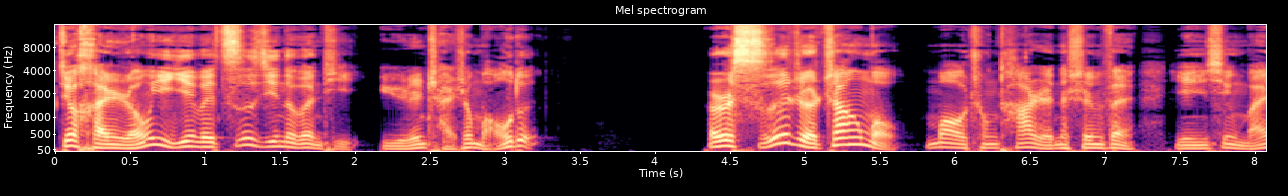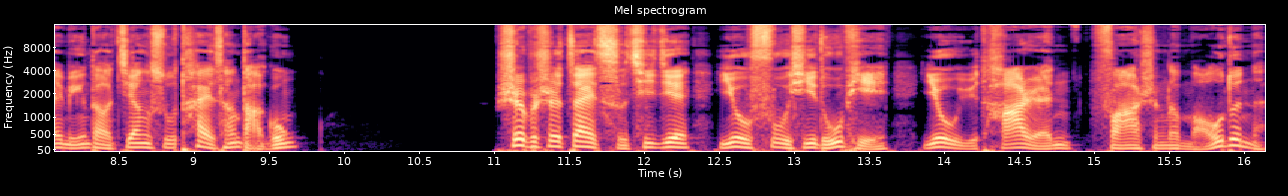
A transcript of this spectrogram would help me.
就很容易因为资金的问题与人产生矛盾。而死者张某冒充他人的身份，隐姓埋名到江苏太仓打工，是不是在此期间又复吸毒品，又与他人发生了矛盾呢？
